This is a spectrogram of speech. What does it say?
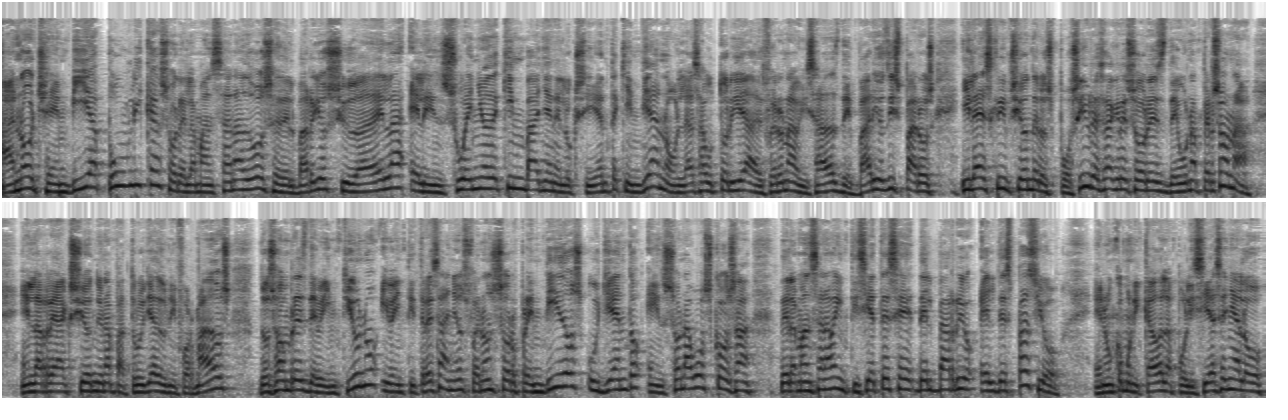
Anoche, en vía pública sobre la manzana 12 del barrio Ciudadela, el ensueño de Quimbaya en el occidente quindiano, las autoridades fueron avisadas de varios disparos y la descripción de los posibles agresores de una persona. En la reacción de una patrulla de uniformados, dos hombres de 21 y 23 años fueron sorprendidos huyendo en zona boscosa de la manzana 27C del barrio El Despacio. En un comunicado, la policía señaló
